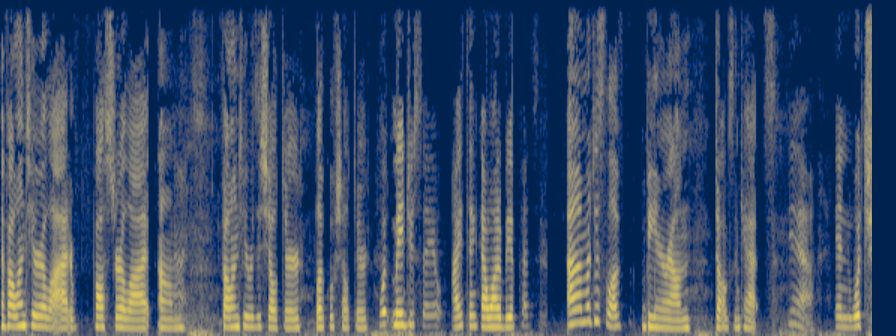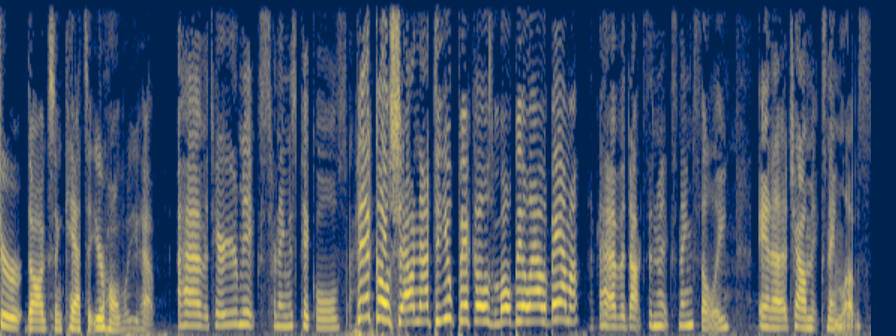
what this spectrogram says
I volunteer a lot, foster a lot. Um, Nice. Volunteer with a shelter, local shelter. What made you say, I think I want to be a pet sitter? Um, I just love being around dogs and cats. Yeah. And what's your dogs and cats at your home? What do you have? I have a terrier mix. Her name is Pickles. Pickles! Shouting out to you, Pickles, Mobile, Alabama. I have a dachshund mix named Sully and a chow mix named Loves.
